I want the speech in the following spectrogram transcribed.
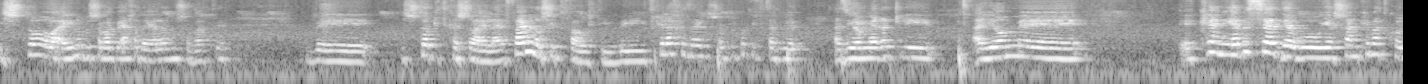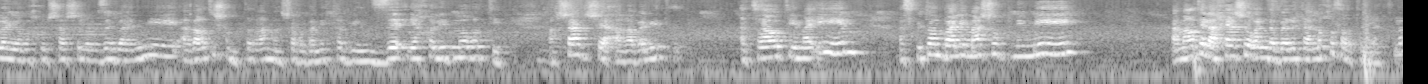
אשתו, היינו בשבת ביחד, היה לנו שבת, ואשתו התקשרה אליי, אף פעם היא לא שיתפה אותי, והיא התחילה כזה לשתף אותי קצת, אז היא אומרת לי, היום... אה, אה, כן, יהיה בסדר, הוא ישן כמעט כל היום, החולשה שלו וזה, ואני עברתי שם טראומה שהרבנית תבין, זה יכול לגמור אותי. עכשיו שהרבנית עצרה אותי עם האם, אז פתאום בא לי משהו פנימי, אמרתי לה, אחרי השיעור אני מדבר איתה, אני לא חוזרת אליה. לא,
